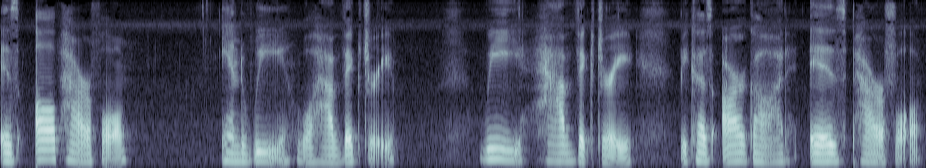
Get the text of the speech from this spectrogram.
is all powerful, and we will have victory. We have victory because our God is powerful.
